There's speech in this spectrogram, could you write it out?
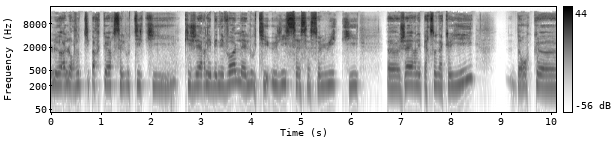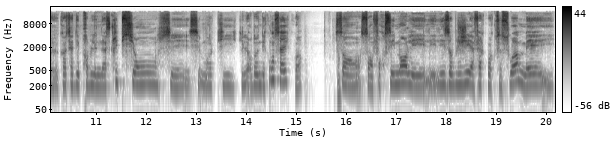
Alors l'outil par cœur, c'est l'outil qui, qui gère les bénévoles et l'outil Ulysse, c'est celui qui gère les personnes accueillies. Donc, euh, quand il y a des problèmes d'inscription, c'est moi qui, qui, leur donne des conseils, quoi. Sans, sans forcément les, les, les, obliger à faire quoi que ce soit, mais...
